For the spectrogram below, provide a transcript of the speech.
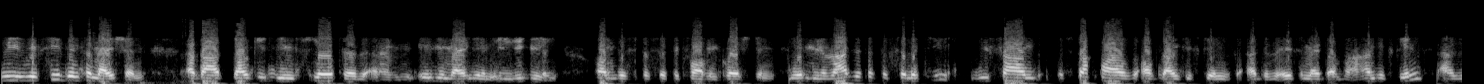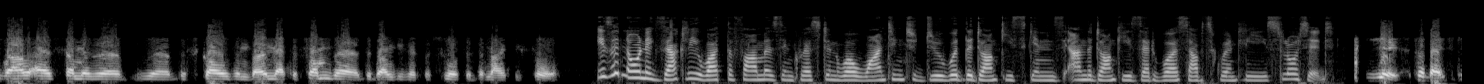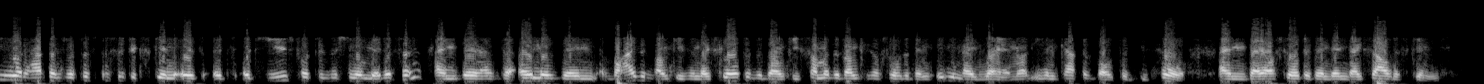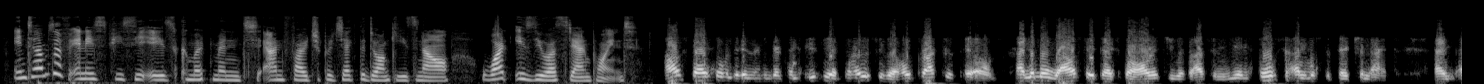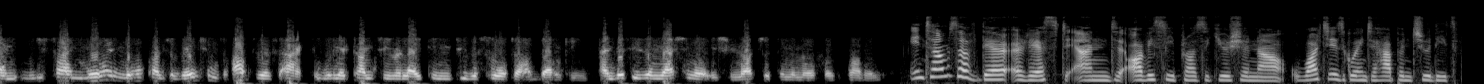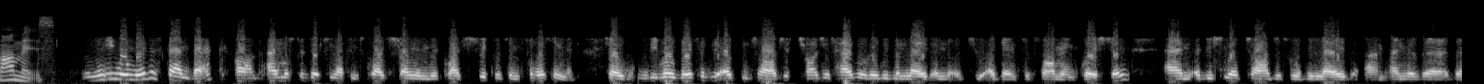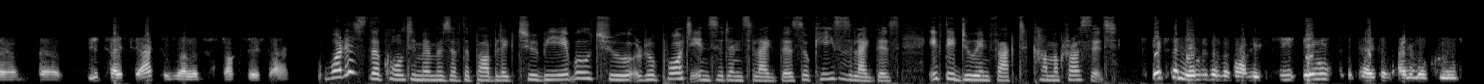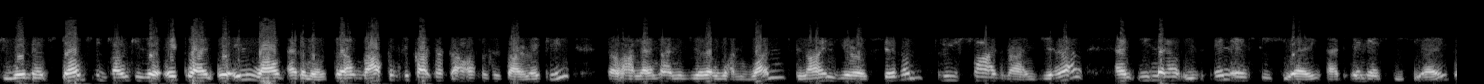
We received information about donkeys being slaughtered um, inhumanely and illegally on the specific farm in question. When we arrived at the facility, we found stockpiles of donkey skins at the estimate of 100 skins, as well as some of the, the, the skulls and bone matter from the, the donkeys that were slaughtered the night before. Is it known exactly what the farmers in question were wanting to do with the donkey skins and the donkeys that were subsequently slaughtered? Yes. So basically, what happens with the specific skin is it's it's used for traditional medicine, and the the owners then buy the donkeys and they slaughter the donkeys. Some of the donkeys are slaughtered in inhumane way and not even captive bolted before, and they are slaughtered and then they sell the skins. In terms of NSPCA's commitment and fight to protect the donkeys now, what is your standpoint? Our standpoint is that we're completely opposed to the whole practice thereof. Animal welfare takes priority with us, and we enforce the Animal Protection Act. And, and we find more and more contraventions of this act when it comes to relating to the slaughter of donkeys. And this is a national issue, not just in the Northwest province. In terms of their arrest and obviously prosecution now, what is going to happen to these farmers? We will never stand back. Animals Protection Act is quite strong and we're quite strict with enforcing it. So we will definitely open charges. Charges have already been laid in, to, against the farmer in question and additional charges will be laid um, under the, the, the Beef Safety Act as well as the Stock Theft Act. What is the call to members of the public to be able to report incidents like this or cases like this if they do in fact come across it? If the members of the public see any case of animal cruelty, whether it's dogs or donkeys or equine or any wild animals, they are welcome to contact our officers directly. So our landline is 011 907 3590 and email is nspca at nspca.co.za.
